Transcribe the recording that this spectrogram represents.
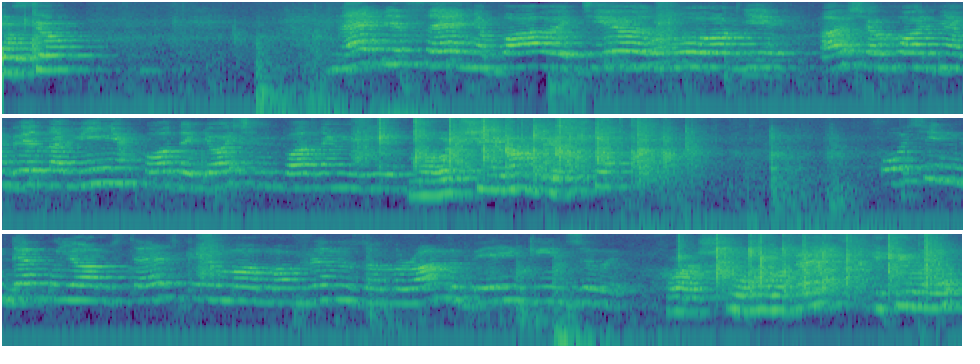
Костя. Не пісення бавить і злобні, а сьогодні в міні ходить осінь по землі. Молодчина, дівчинка. Осінь йде по ямстерській, мама вже не за горами, білі кінь зими. Хорошо, молодець. І ти, ну?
